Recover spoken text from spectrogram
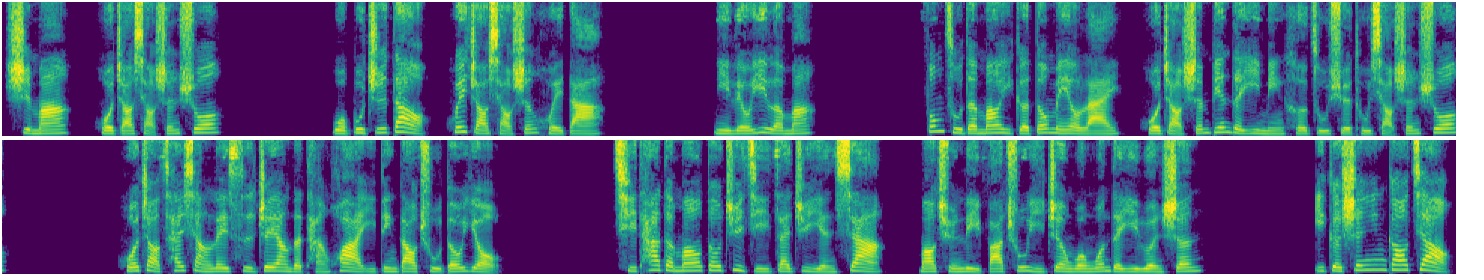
是吗？火爪小声说：“我不知道。”灰爪小声回答：“你留意了吗？风族的猫一个都没有来。”火爪身边的一名河族学徒小声说：“火爪猜想，类似这样的谈话一定到处都有。”其他的猫都聚集在巨岩下，猫群里发出一阵嗡嗡的议论声。一个声音高叫：“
